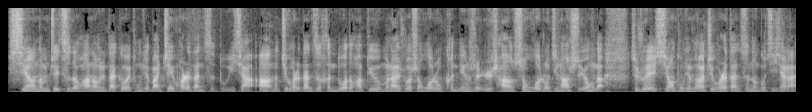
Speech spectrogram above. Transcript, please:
行，那么这次的话呢，我就带各位同学把这块的单词读一下啊。那这块的单词很多的话，对于我们来说，生活中肯定是日常生活中经常使用的，所以说也希望同学们把这块的单词能够记下来。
